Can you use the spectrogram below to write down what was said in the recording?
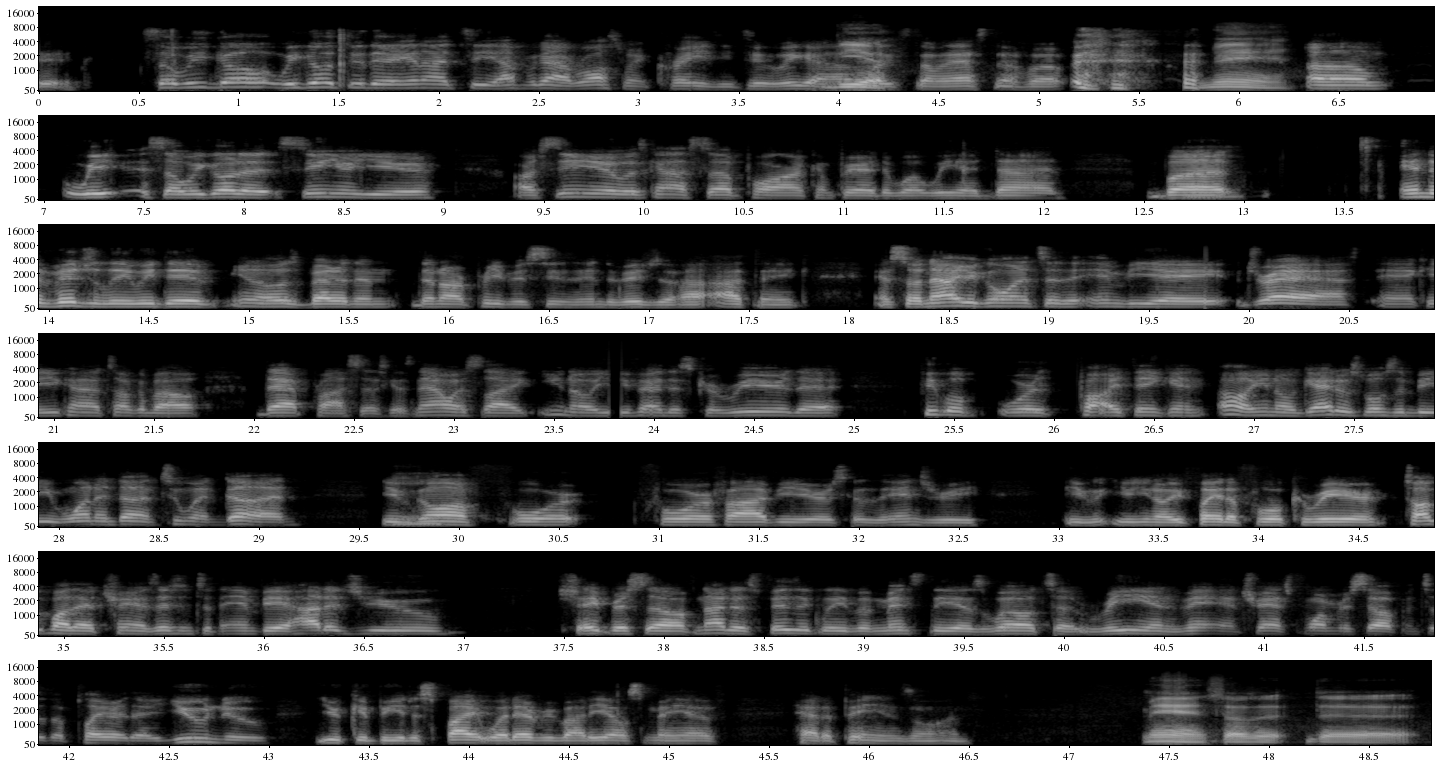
we, so we go. We go through their NIT. I forgot Ross went crazy too. We got to Yeah. look some of that stuff up. Man. Um, we so we go to senior year. Our senior year was kind of subpar compared to what we had done, but Mhm. individually we did. You know, it was better than than our previous season individually, I, I think. And so now you're going into the NBA draft, and can you kind of talk about that process? Because now it's like you know you've had this career that people were probably thinking, oh, you know, Gaddy was supposed to be one and done, two and done. You've Mhm. gone for four or five years because of the injury. You, you you know you played a full career. Talk about that transition to the NBA. How did you shape yourself, not just physically, but mentally as well, to reinvent and transform yourself into the player that you knew you could be, despite what everybody else may have had opinions on. Man, so the the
